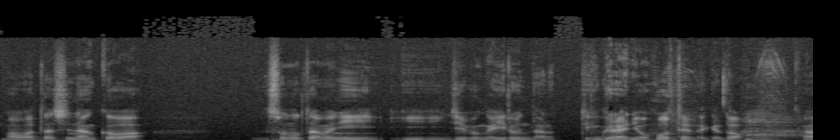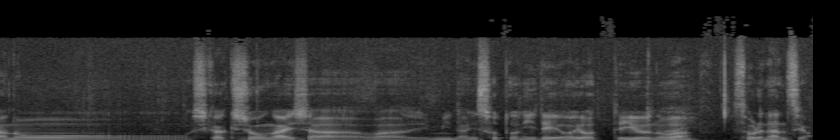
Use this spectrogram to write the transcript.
まあ、私なんかはそのために自分がいるんだっていうぐらいに思ってるんだけど、あの視覚障害者はみんなに外に出ようよっていうのはそれなんですよ。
